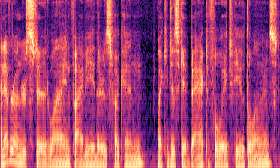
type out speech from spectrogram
I never understood why in 5e there's fucking like you just get back to full HP with the long rest.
